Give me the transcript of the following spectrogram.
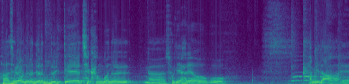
아, 제가 오늘은 여러분들께 책 한 권을 어, 소개하려고 합니다. 예.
